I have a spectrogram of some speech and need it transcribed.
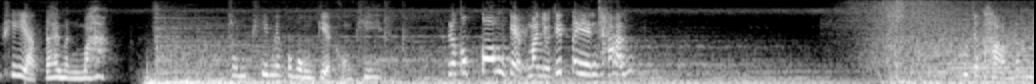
ที่พี่อยากได้มันมาก จนพี่ไม่พะวงเกียรติของพี่ แล้วก็ก้มเก็บมันอยู่ที่ตีนฉันกูจะถามทำไม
